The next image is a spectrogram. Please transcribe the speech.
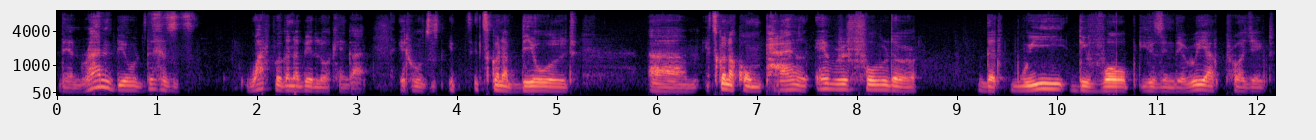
Then run build this is what we're going to be looking at. It was it, it's going to build um, it's going to compile every folder that we developed using the React project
